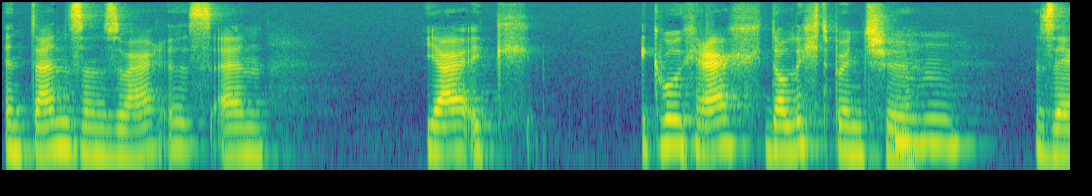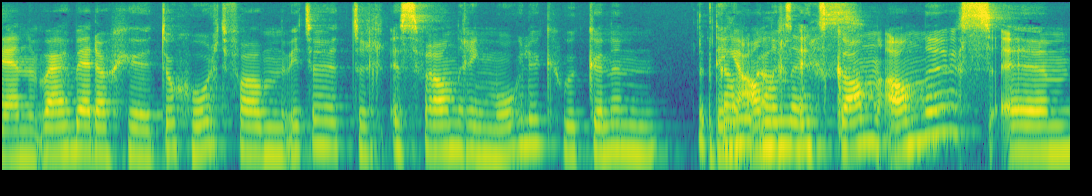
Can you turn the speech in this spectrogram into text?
intens en zwaar is. En ja, ik, ik wil graag dat lichtpuntje Mhm. zijn, waarbij dat je toch hoort van, weet je, er is verandering mogelijk. We kunnen Het dingen anders. Het kan anders. Ehm,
